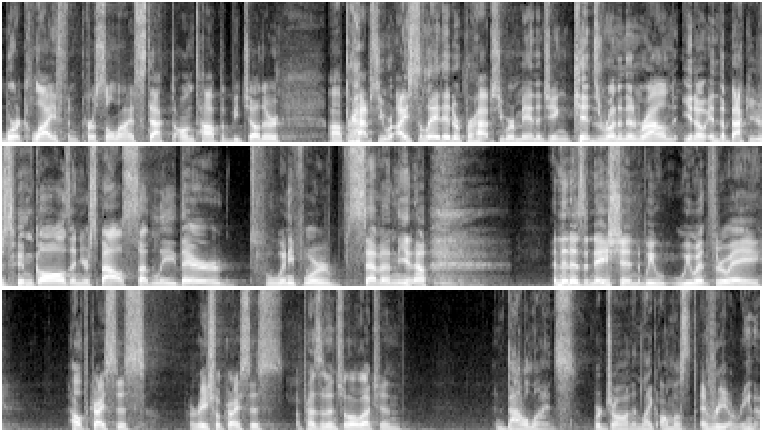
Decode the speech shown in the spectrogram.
work life and personal life stacked on top of each other. Uh, perhaps you were isolated, or perhaps you were managing kids running around, you know, in the back of your Zoom calls, and your spouse suddenly there 24/7, you know. And then as a nation, we we went through a health crisis, a racial crisis, a presidential election, and battle lines were drawn in like almost every arena.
